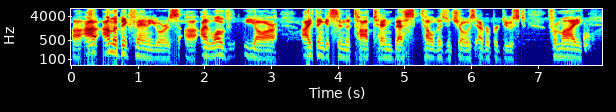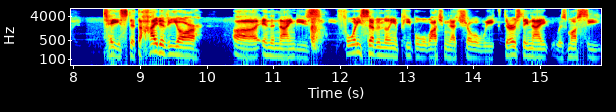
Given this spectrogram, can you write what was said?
Uh, I, am a big fan of yours. Uh, I love ER. I think it's in the top 10 best television shows ever produced for my taste. At the height of ER in the 90s, 47 million people were watching that show a week. Thursday night was must see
